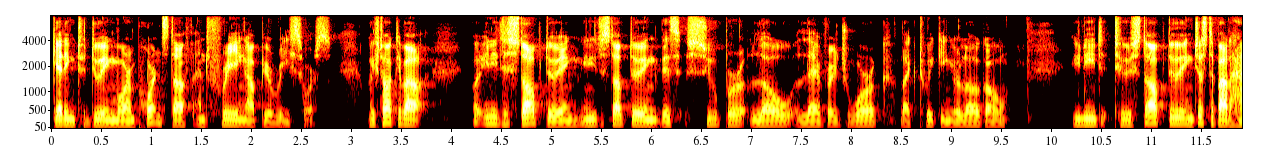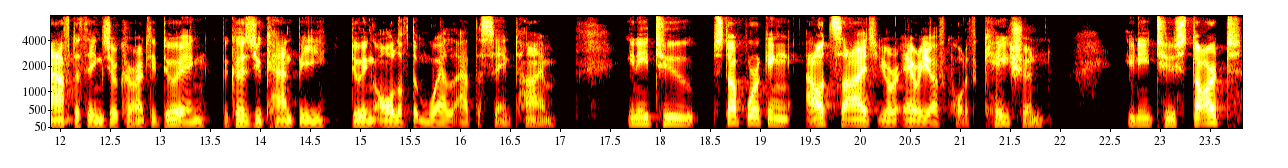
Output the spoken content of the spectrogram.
getting to doing more important stuff and freeing up your resource. We've talked about what you need to stop doing. You need to stop doing this super low leverage work like tweaking your logo. You need to stop doing just about half the things you're currently doing because you can't be doing all of them well at the same time. You need to stop working outside your area of qualification. You need to start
